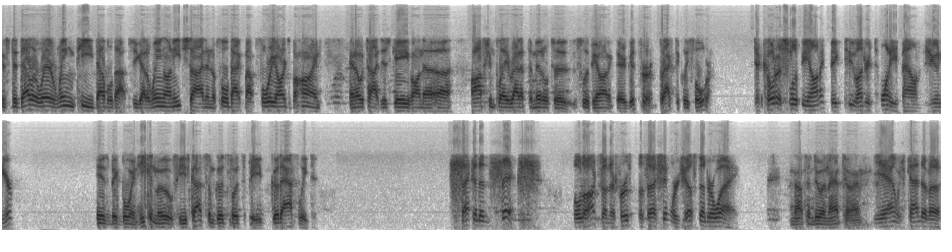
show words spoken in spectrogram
it's the Delaware wing T doubled up. So you got a wing on each side and a fullback about four yards behind. And Otot just gave on a uh, option play right up the middle to Slupionic there. Good for practically four. Dakota Slupionic, big 220-pound junior. His big boy, and he can move. He's got some good foot speed. Good athlete. Second and six. Bulldogs on their first possession were just underway. Nothing doing that time. Yeah, it was kind of a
